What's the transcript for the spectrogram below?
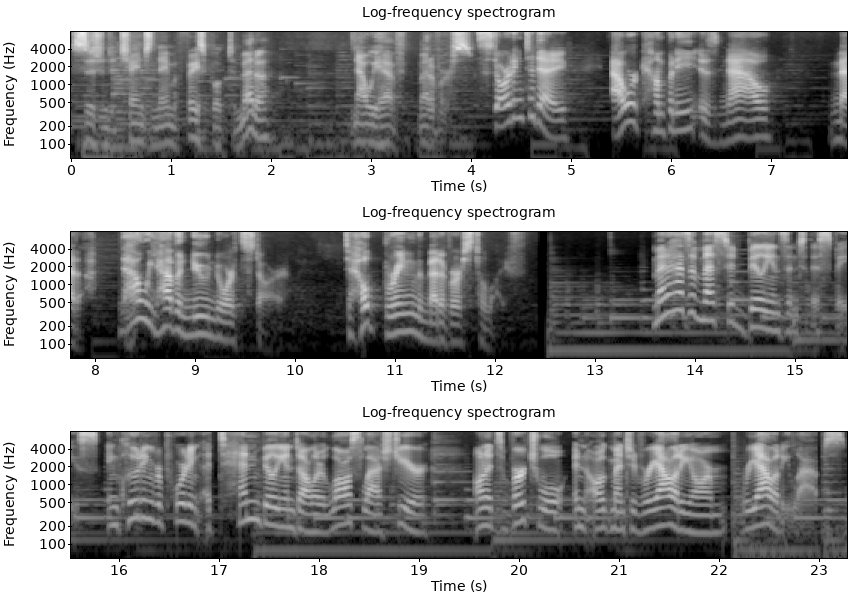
decision to change the name of Facebook to Meta, now we have Metaverse. Starting today, our company is now Meta. Now we have a new North Star to help bring the metaverse to life. Meta has invested billions into this space, including reporting a $10 billion loss last year on its virtual and augmented reality arm, Reality Labs.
